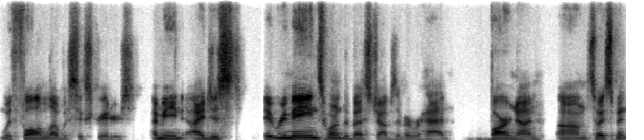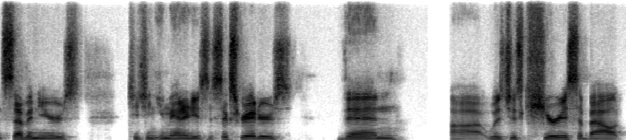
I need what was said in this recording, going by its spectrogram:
with fall in love with sixth graders. I mean, I just it remains one of the best jobs I've ever had, bar none. Um, so I spent seven years teaching humanities to sixth graders. Then uh, was just curious about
